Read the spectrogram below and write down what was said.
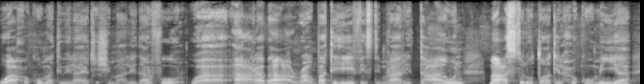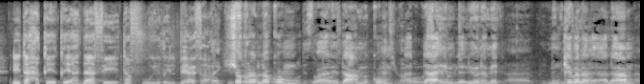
وحكومة ولاية شمال دارفور وأعرب عن رغبته في استمرار التعاون مع السلطات الحكومية لتحقيق أهداف تفويض البعثة. شكرا لكم ولدعمكم الدائم لليونميت من قبل الإعلام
